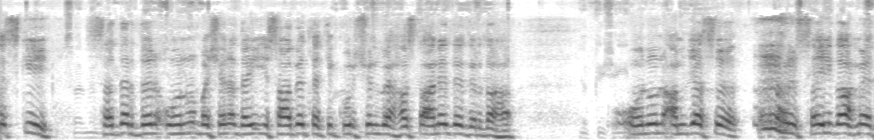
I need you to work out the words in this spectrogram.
eski sadırdır. Onun başına dahi isabet etti kurşun ve hastanededir daha. Onun amcası Said Ahmet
